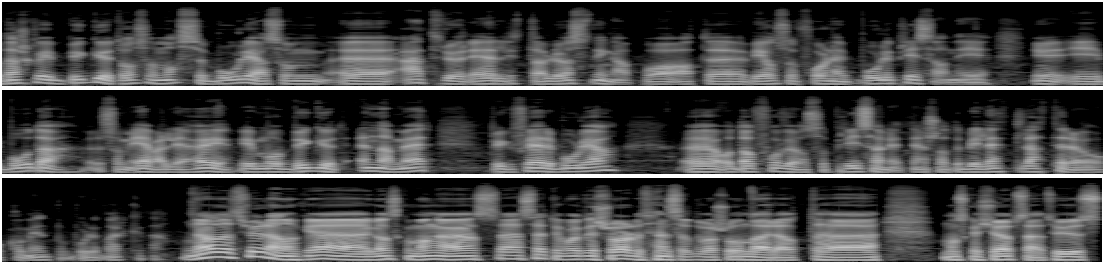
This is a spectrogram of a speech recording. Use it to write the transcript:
Og Der skal vi bygge ut også masse boliger som eh, jeg tror er litt av løsninga på at eh, vi også får ned boligprisene i, i, i Bodø, som er veldig høye. Vi må bygge ut enda mer, bygge flere boliger. Eh, og da får vi også prisene litt ned, så det blir lett, lettere å komme inn på boligmarkedet. Ja, det tror jeg nok er ganske mange. Jeg sitter jo faktisk sjøl i den situasjonen der at uh, man skal kjøpe seg et hus,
